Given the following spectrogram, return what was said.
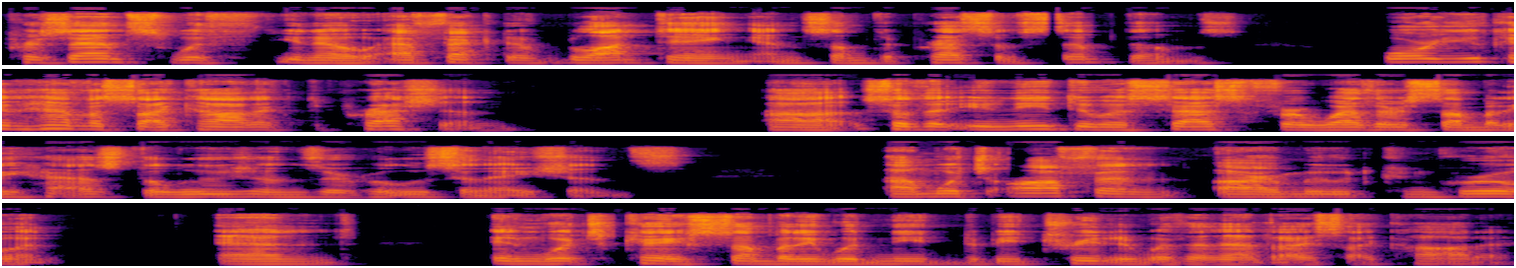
presents with, you know, affective blunting and some depressive symptoms, or you can have a psychotic depression uh, so that you need to assess for whether somebody has delusions or hallucinations, um, which often are mood congruent, and in which case somebody would need to be treated with an antipsychotic.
